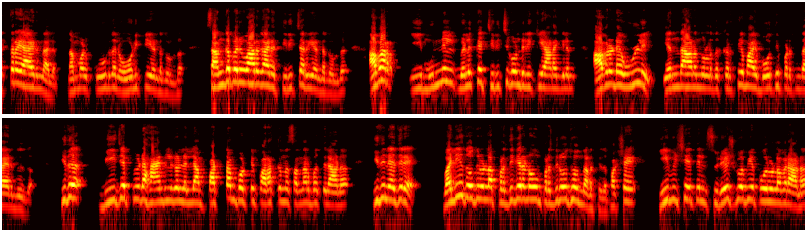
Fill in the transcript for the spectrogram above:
എത്രയായിരുന്നാലും നമ്മൾ കൂടുതൽ ഓഡിറ്റ് ചെയ്യേണ്ടതുണ്ട്. സംഘപരിവാറുകാരെ തിരിച്ചറിയേണ്ടതുണ്ട്. അവർ ഈ മുന്നിൽ വെളുക്കെ ചിരിച്ചുകൊണ്ടിരിക്കുകയാണെങ്കിലും അവരുടെ ഉള്ളിൽ എന്താണെന്നുള്ളത് കൃത്യമായി ബോധ്യപ്പെടുത്തുന്നതായിരുന്നു ഇത്. ഇത് ബി ജെ പിയുടെ ഹാൻഡിലുകളിലെല്ലാം പട്ടം പൊട്ടി പറക്കുന്ന സന്ദർഭത്തിലാണ് ഇതിനെതിരെ വലിയ തോതിലുള്ള പ്രതികരണവും പ്രതിരോധവും നടത്തിയത്. പക്ഷേ ഈ വിഷയത്തിൽ സുരേഷ് ഗോപിയെ പോലുള്ളവരാണ്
